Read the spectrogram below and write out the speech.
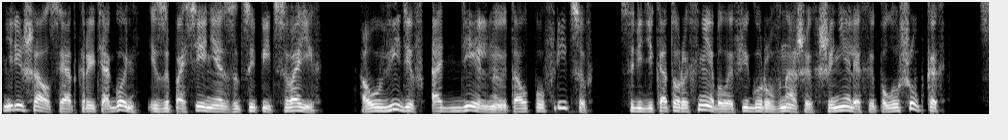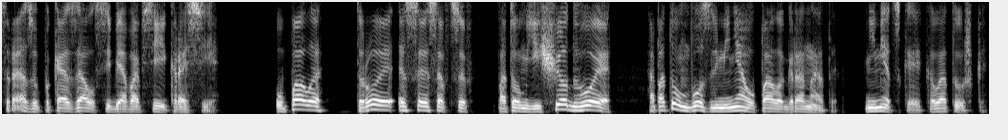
не решался открыть огонь из опасения зацепить своих, а увидев отдельную толпу фрицев, среди которых не было фигур в наших шинелях и полушубках, сразу показал себя во всей красе. Упало трое эсэсовцев, потом еще двое, а потом возле меня упала граната, немецкая колотушка.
